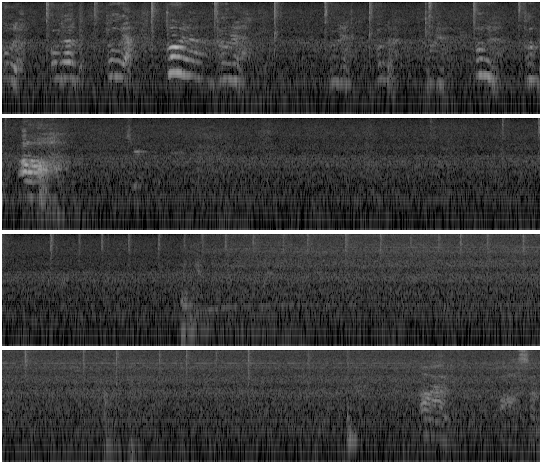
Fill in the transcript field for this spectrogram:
Buddha, Buddha, Buddha, Buddha, Buddha, Buddha, Buddha, Buddha, Buddha, Buddha. Oh. Shit. awesome.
